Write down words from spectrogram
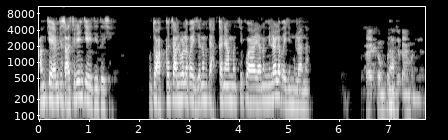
आमची आमच्या सासऱ्यांची आहे ती तशी मग तो हक्क चालवायला पाहिजे ना मग त्या हक्काने आम्हाला ते यांना मिळायला पाहिजे मुलांना. काय कंपनीचं काय म्हणणं आहे?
